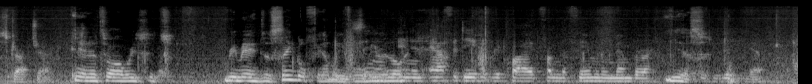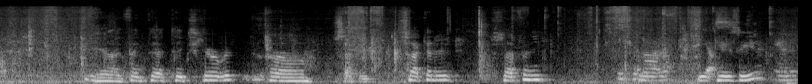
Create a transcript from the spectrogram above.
structure. And it's always, it's, remains a single-family home, even Single in though, an affidavit required from the family member yes, who and I think that takes care of it. Um, Second. Seconded, Stephanie? Mr. Nara? Yes. He's here? Cannon?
